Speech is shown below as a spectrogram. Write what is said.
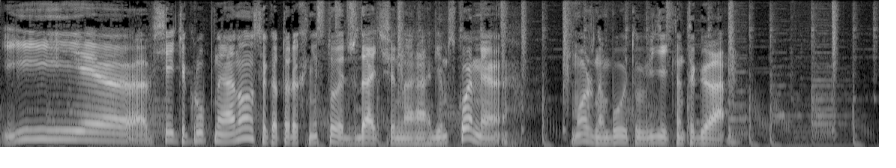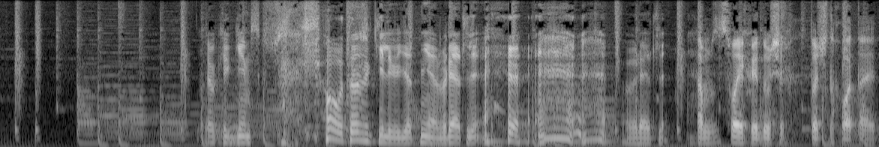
И э, все эти крупные анонсы, которых не стоит ждать на Gamescom, можно будет увидеть на ТГА. Tokyo Games Show тоже Килли ведет? Нет, вряд ли. вряд ли. Там своих ведущих точно хватает.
